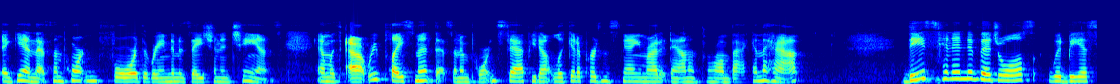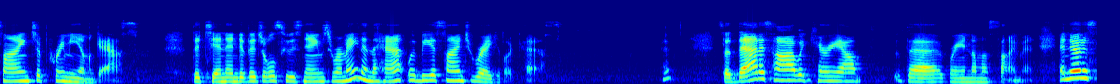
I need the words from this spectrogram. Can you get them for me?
again, that's important for the randomization and chance. And without replacement, that's an important step. You don't look at a person's name, write it down, and throw them back in the hat. These 10 individuals would be assigned to premium gas. The 10 individuals whose names remain in the hat would be assigned to regular gas. Okay? So that is how I would carry out the random assignment. And notice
